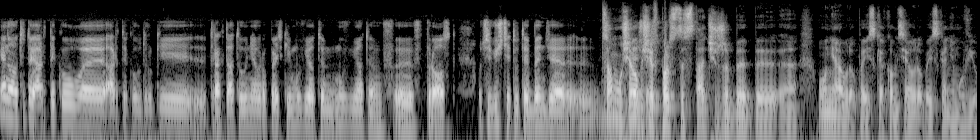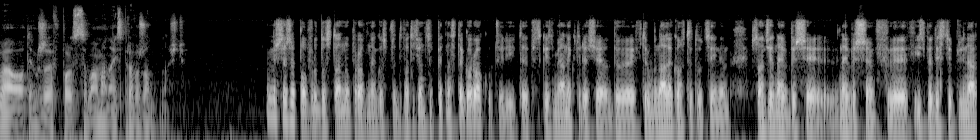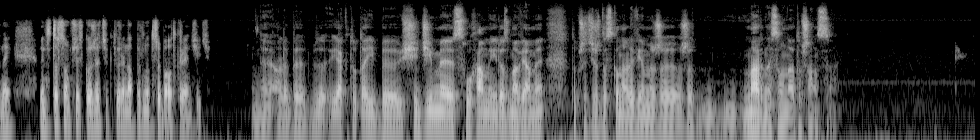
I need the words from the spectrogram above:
Nie no, tutaj artykuł, e, artykuł drugi Traktatu Unii Europejskiej mówi o tym, mówi o tym w, wprost. Oczywiście tutaj będzie... e, Co musiałoby się w Polsce stać, żeby by e, Unia Europejska, Komisja Europejska nie mówiła o tym, że w Polsce łamana jest praworządność? Myślę, że powrót do stanu prawnego sprzed 2015 roku, czyli te wszystkie zmiany, które się odbyły w Trybunale Konstytucyjnym, w Sądzie Najwyższy, Najwyższym, w, w Izbie Dyscyplinarnej. Więc to są wszystko rzeczy, które na pewno trzeba odkręcić. E, Ale by, jak tutaj by siedzimy, słuchamy i rozmawiamy, to przecież doskonale wiemy, że, że marne są na to szanse.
